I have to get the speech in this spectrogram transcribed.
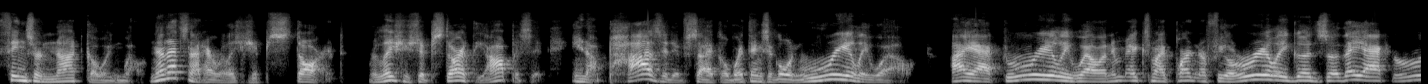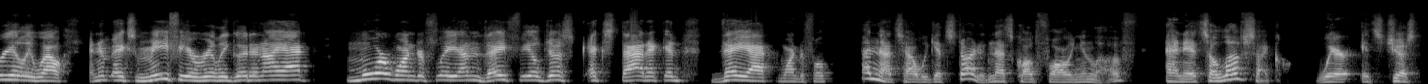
things are not going well. Now, that's not how relationships start relationships start the opposite in a positive cycle where things are going really well. I act really well and it makes my partner feel really good. So they act really well and it makes me feel really good. And I act more wonderfully and they feel just ecstatic and they act wonderful. And that's how we get started. And that's called falling in love. And it's a love cycle where it's just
